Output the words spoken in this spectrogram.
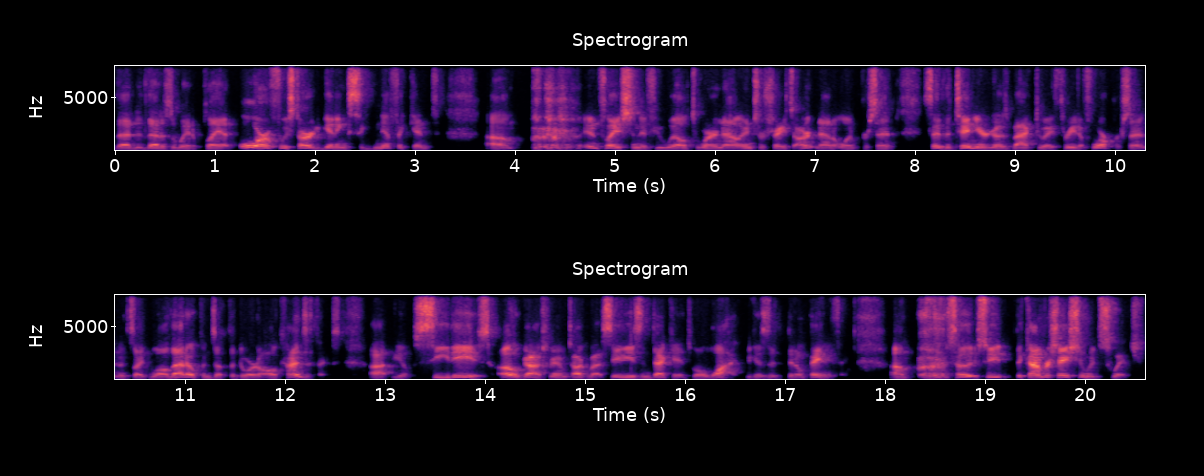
that, that is the way to play it. Or if we started getting significant um, inflation, if you will, to where now interest rates aren't down at 1%. Say the 10 year goes back to a three to 4%. And it's like, well, that opens up the door to all kinds of things. Uh, you know, CDs. Oh gosh, we haven't talked about CDs in decades. Well, why? Because they don't pay anything. Um, so, so the conversation would switch.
